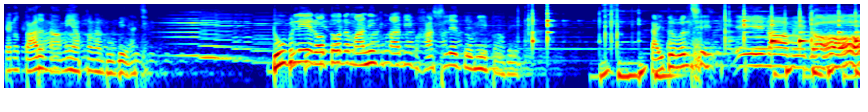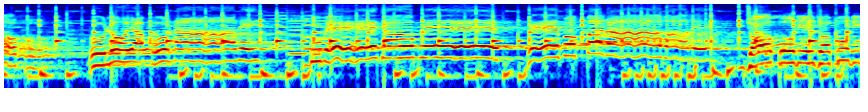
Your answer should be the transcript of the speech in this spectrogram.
কেন তার নামে আপনারা ডুবে আছেন? ডুবলে রতন মানিক পাবি, ভাসলে তুমি পাবে তাই তো বলছে, এই নামে জপ ভুলো আপনারে, ডুবে যাও প্রেম প্রেম পারাবারে। জপরে জপরে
